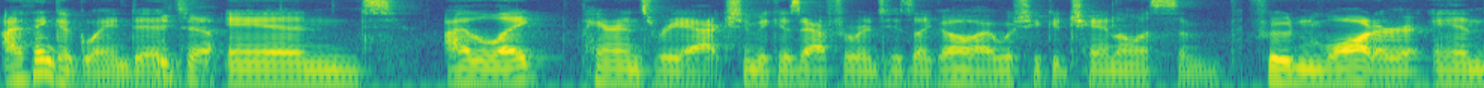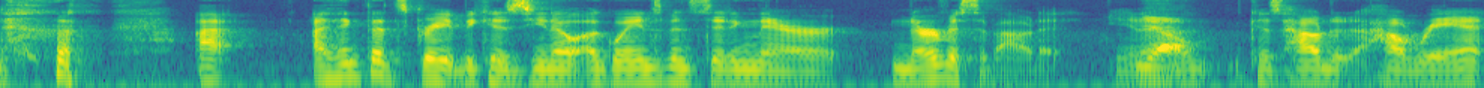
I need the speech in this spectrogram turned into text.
I think Egwene did. Me too. And I like Perrin's reaction because afterwards he's like, "Oh, I wish he could channel us some food and water." And I I think that's great because you know Egwene's been sitting there nervous about it. You know, Yeah. because how did how Rand,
